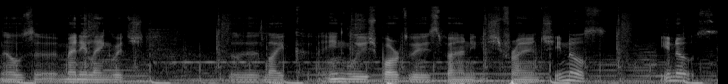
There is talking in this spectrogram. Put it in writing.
knows uh, many languages uh, like English, Portuguese, Spanish, French. He knows. He knows.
